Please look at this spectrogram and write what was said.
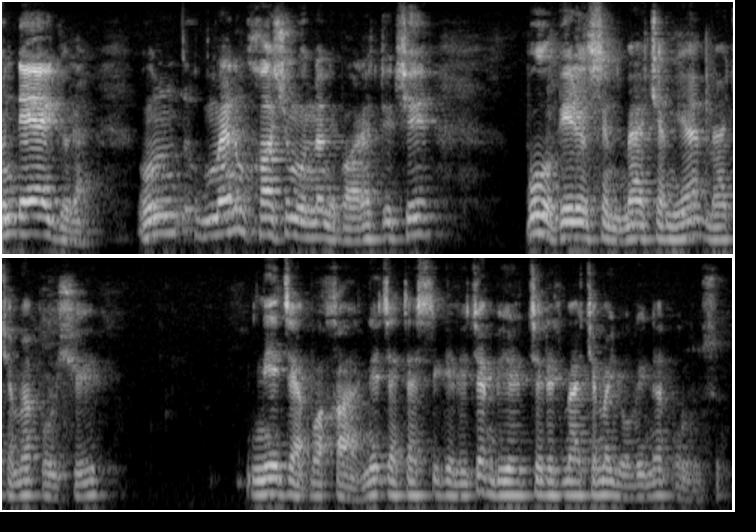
Nəyə görə? Onun, mənim xahişim ondan ibarətdir ki, bu verilsin məhkəməyə, məhkəmə bu işi necə baxar, necə təsdiq edəcəm, bir məhkəmə yolu ilə olunsun.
